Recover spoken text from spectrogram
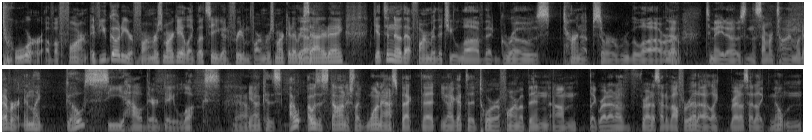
tour of a farm. If you go to your farmers market like let's say you go to freedom farmers market every Yeah. saturday get to know that farmer that you love that grows turnips or arugula or tomatoes in the summertime whatever. And like go see how their day looks Yeah. you know because I, I was astonished like one aspect that you know i got to tour a farm up in um, like right out of right outside of alpharetta like right outside of like milton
